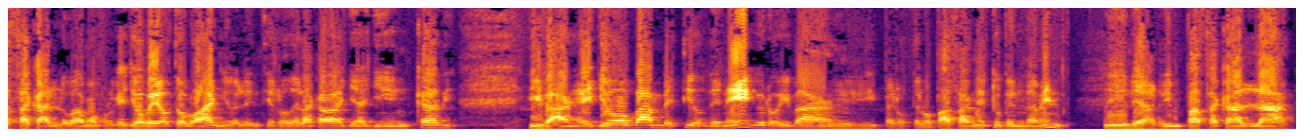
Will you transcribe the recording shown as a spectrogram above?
sacarlo, vamos, porque yo veo todos los años el entierro de la caballa allí en Cádiz y van, ellos van vestidos de negro y van, pero te lo pasan estupendamente. Y de jardín para sacarla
